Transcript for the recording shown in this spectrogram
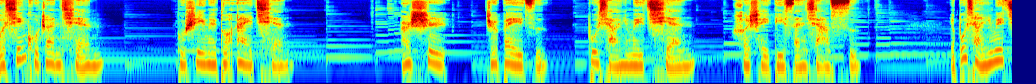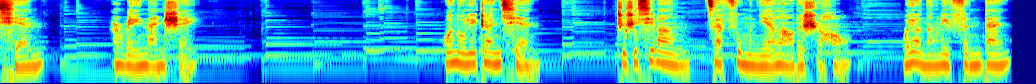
我辛苦赚钱，不是因为多爱钱，而是这辈子不想因为钱和谁低三下四，也不想因为钱而为难谁。我努力赚钱，只是希望在父母年老的时候。我有能力分担，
